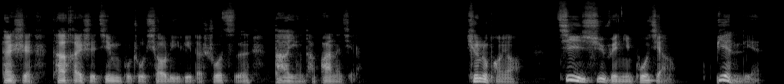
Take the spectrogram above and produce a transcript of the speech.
但是他还是禁不住肖丽丽的说辞，答应她搬了起来。听众朋友，继续为您播讲变脸。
